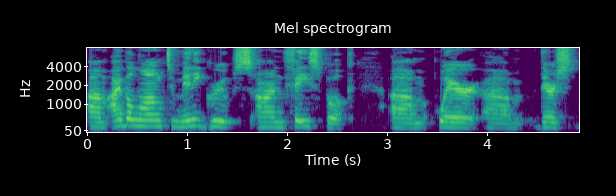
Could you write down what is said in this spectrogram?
Um, I belong to many groups on Facebook um, where um, there's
